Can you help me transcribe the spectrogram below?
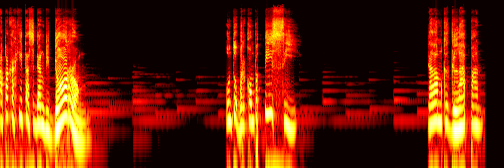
Apakah kita sedang didorong untuk berkompetisi dalam kegelapan?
